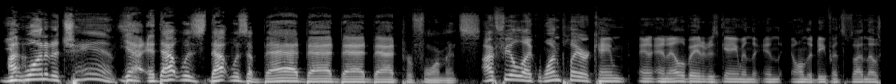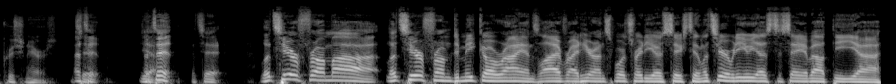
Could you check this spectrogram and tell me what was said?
You I- wanted a chance. yeah, that was that was a bad, bad, bad, bad performance. I feel like one player came and, and elevated his game in the in on the defensive side, and that was Christian Harris. That's, That's it. That's Yeah, it. That's it. Let's hear from uh let's hear from DeMeco Ryans live right here on Sports Radio 16. Let's hear what he has to say about the uh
